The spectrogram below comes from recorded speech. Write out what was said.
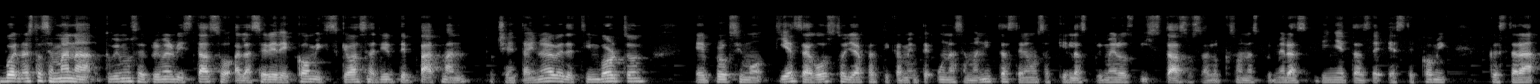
Bueno, esta semana tuvimos el primer vistazo a la serie de cómics que va a salir de Batman 89 de Tim Burton el próximo 10 de agosto, ya prácticamente unas semanitas, tenemos aquí los primeros vistazos a lo que son las primeras viñetas de este cómic que estará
